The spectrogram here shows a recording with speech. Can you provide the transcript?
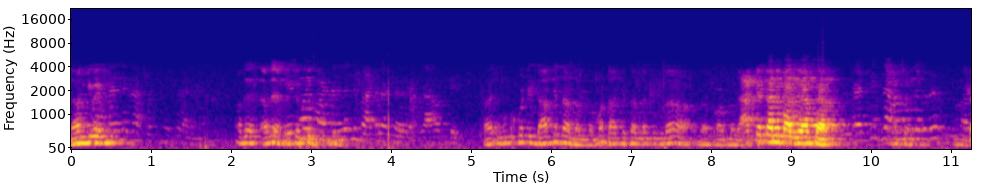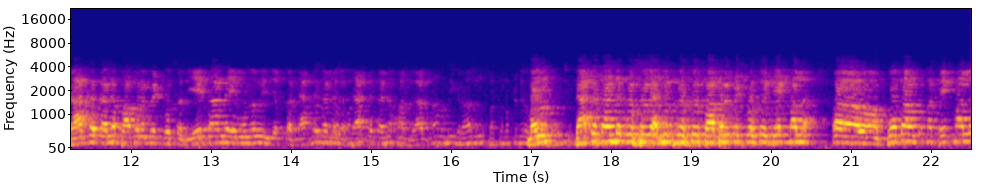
దానికి మేము అదే అదే ఇంకొకటి డాకెతాండ ఉందమ్మా డాకెతాండకి కూడా ప్రాబ్లం డాక్టర్ మాది సార్. డాక్టర్ తాండ పాపన పెట్టుకొస్తుంది. ఏ తాండ ఏముందో నేను చెప్తాను డాక్టర్ తాండ కాదు. డాక్టర్ తాండ మాది కాదు. మీకు రాదు. మరి ఉంది. డాక్టర్ తాండకు వస్తాయి అన్నిటికి వస్తాయి పాపన పెట్టుకొస్తాయి టేక్ మాల్ పోతా ఉంటున్న టేక్ మాల్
